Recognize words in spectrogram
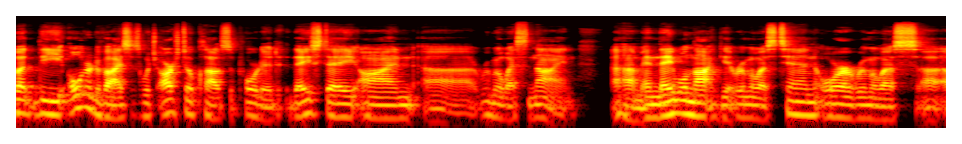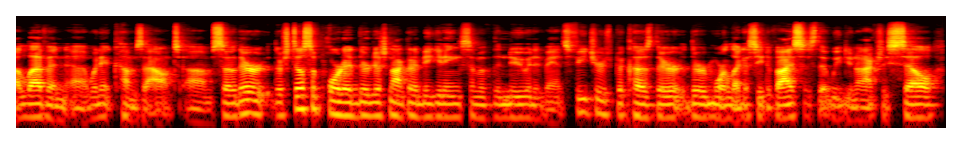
But the older devices, which are still cloud supported, they stay on uh, RoomOS 9. Um, and they will not get RoomOS 10 or RoomOS uh, 11 uh, when it comes out. Um, so they're they're still supported. They're just not going to be getting some of the new and advanced features because they're they're more legacy devices that we do not actually sell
